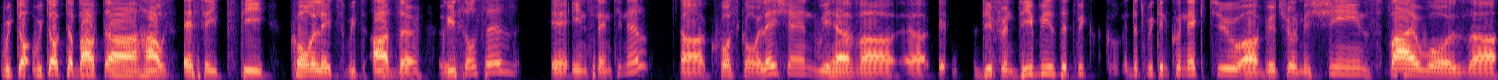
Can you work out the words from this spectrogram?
we talked we talked about uh, how SAP correlates with other resources uh, in Sentinel. Uh, cross correlation. We have uh, uh, different DBs that we that we can connect to, uh, virtual machines, firewalls,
